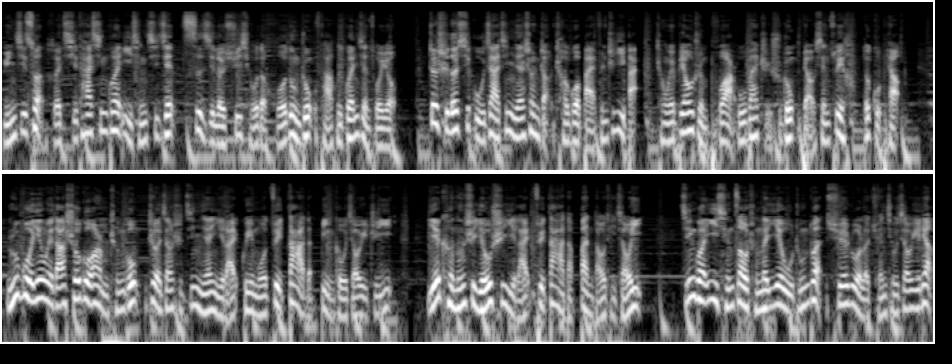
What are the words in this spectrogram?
云计算和其他新冠疫情期间刺激了需求的活动中发挥关键作用。这使得其股价今年上涨超过百分之一百，成为标准普尔五百指数中表现最好的股票。如果英伟达收购 ARM 成功，这将是今年以来规模最大的并购交易之一，也可能是有史以来最大的半导体交易。尽管疫情造成的业务中断削弱了全球交易量，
